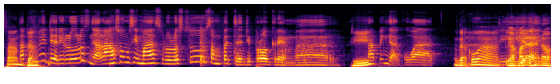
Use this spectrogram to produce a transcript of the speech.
tahun Tapi udah dari lulus nggak langsung sih Mas. Lulus tuh sempet jadi programmer. di Tapi nggak kuat. enggak kuat. Di- Gama Iya. Tekno.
